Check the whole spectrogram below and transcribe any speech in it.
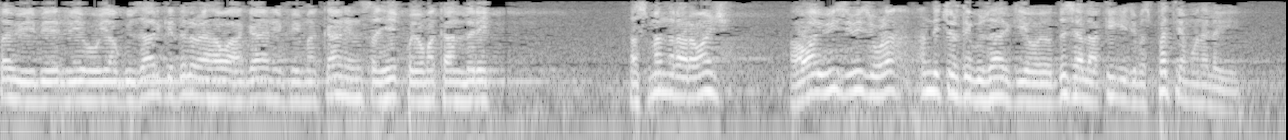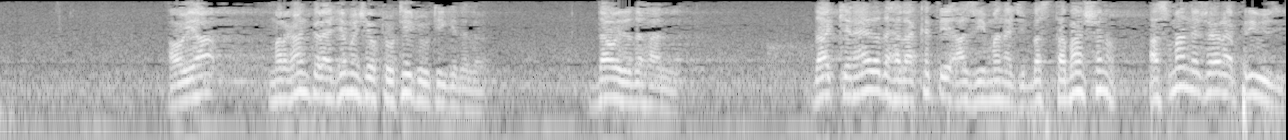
تهوی به ریه یا گزار کې دل را هواګانې په مکان صحیح په یو مکان لري اسمان را روان شي هوا ویز ویز وړه اند چرته گزار کیو د علاقې کې چې بس پته مونږ لګي او یا مرغان پر جمع شو ټوټي ټوټي کېدل دا وجه د حال دا کنایه ده د هلاکت عظیمه نه چې بس تبا شنو اسمان نشره پریوزي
